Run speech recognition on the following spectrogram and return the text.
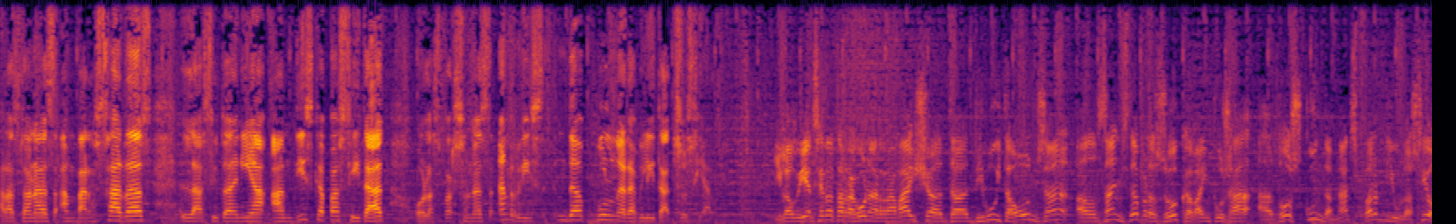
a les dones embarassades, la ciutadania amb discapacitat o les persones en risc de vulnerabilitat social. I l'Audiència de Tarragona rebaixa de 18 a 11 els anys de presó que va imposar a dos condemnats per violació.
